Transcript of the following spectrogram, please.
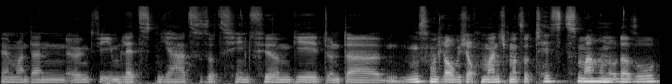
wenn man dann irgendwie im letzten Jahr zu so zehn Firmen geht und da muss man, glaube ich, auch manchmal so Tests machen oder so.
